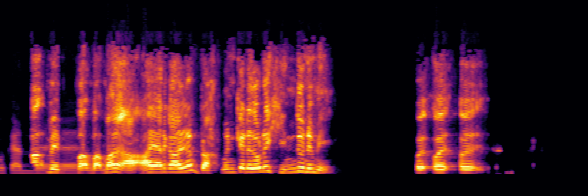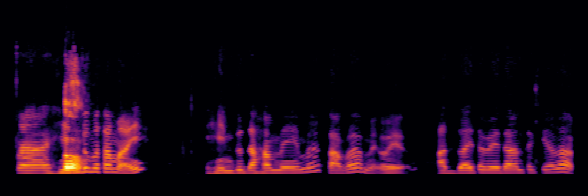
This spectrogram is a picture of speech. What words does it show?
මොකද මම ආයරකාලන බ්‍රහ්මන් කරතවට හින්දු නෙමේ හින්දුම තමයි. හින්දු දහමේම තව ඔය අද්වයිත වේදාන්ත කියලා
